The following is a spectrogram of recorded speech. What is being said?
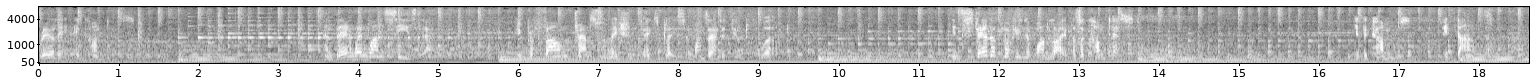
really a contest. And then when one sees that, a profound transformation takes place in one's attitude to the world. Instead of looking upon life as a contest, it becomes a dance.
